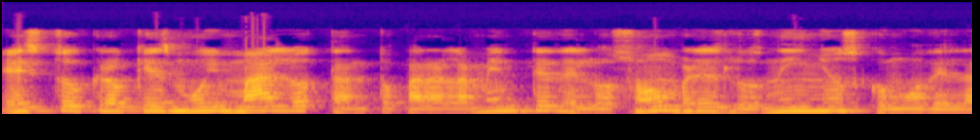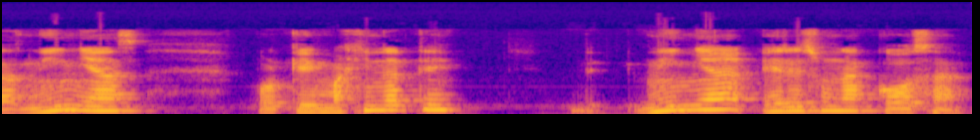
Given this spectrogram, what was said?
Esto creo que es muy malo tanto para la mente de los hombres, los niños, como de las niñas, porque imagínate, niña eres una cosa,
